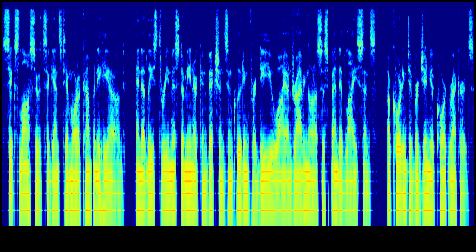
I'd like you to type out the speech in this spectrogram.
six lawsuits against him or a company he owned, and at least three misdemeanor convictions including for DUI and driving on a suspended license, according to Virginia court records.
